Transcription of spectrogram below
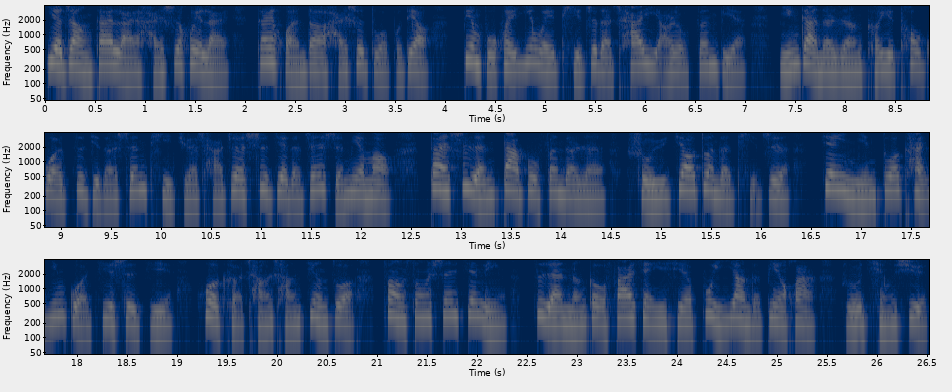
业障该来还是会来，该还的还是躲不掉，并不会因为体质的差异而有分别。敏感的人可以透过自己的身体觉察这世界的真实面貌，但世人大部分的人属于较钝的体质，建议您多看因果记事集，或可常常静坐，放松身心灵。自然能够发现一些不一样的变化，如情绪、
